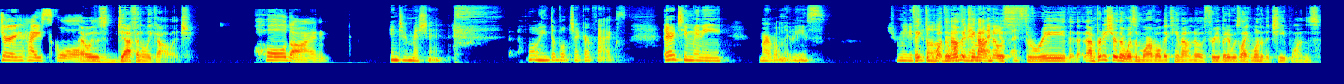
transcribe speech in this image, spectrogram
during high school. That was definitely college. Hold on. intermission. Let me double check our facts. There are too many Marvel movies for me to I think the, feel one- the one that came out in any of this. 03, th- I'm pretty sure there was a Marvel that came out in 03, but it was like one of the cheap ones.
